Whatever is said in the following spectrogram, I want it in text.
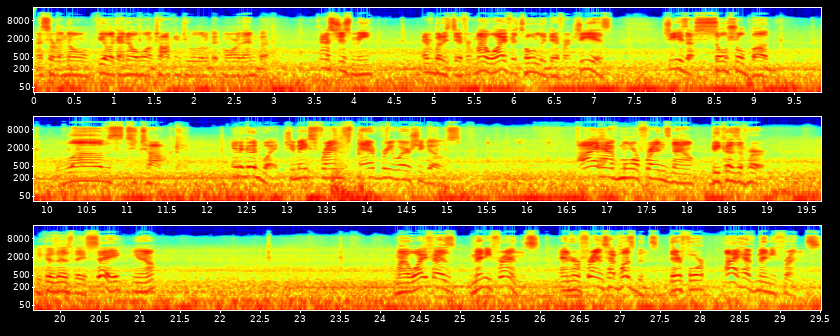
I sort of know, feel like I know who I'm talking to a little bit more then, but That's just me. Everybody's different. My wife is totally different. She is she is a social bug. Loves to talk. In a good way. She makes friends everywhere she goes. I have more friends now because of her. Because as they say, you know, my wife has many friends, and her friends have husbands. Therefore, I have many friends.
